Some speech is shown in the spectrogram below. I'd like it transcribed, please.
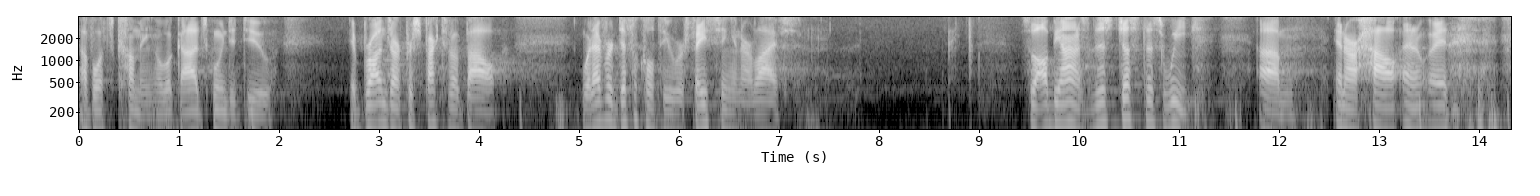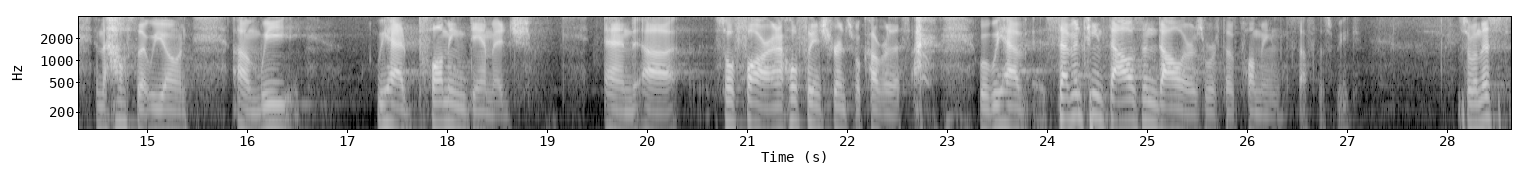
of what's coming, of what God's going to do. It broadens our perspective about whatever difficulty we're facing in our lives. So I'll be honest, this, just this week, um, in our house, in the house that we own, um, we, we had plumbing damage. And uh, so far, and hopefully insurance will cover this, but we have $17,000 worth of plumbing stuff this week. So when this,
